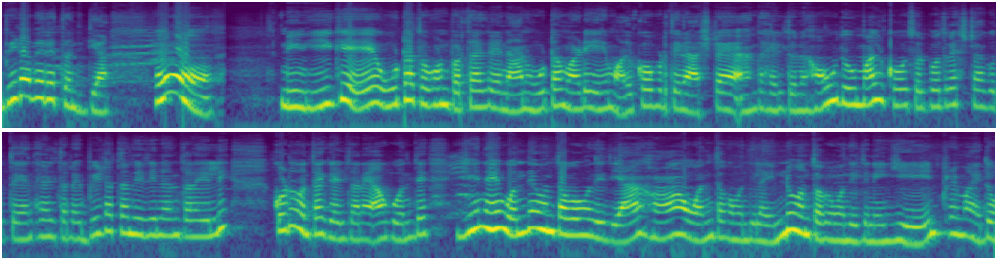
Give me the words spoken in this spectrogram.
ಬೀಡ ಬೇರೆ ತಂದಿದ್ಯಾ? ಹ್ಞೂ ನೀನು ಹೀಗೆ ಊಟ ತೊಗೊಂಡು ಬರ್ತಾಯಿದ್ರೆ ನಾನು ಊಟ ಮಾಡಿ ಮಲ್ಕೋಬಿಡ್ತೀನಿ ಅಷ್ಟೇ ಅಂತ ಹೇಳ್ತಾನೆ. ಹೌದು, ಮಲ್ಕೋ, ಸ್ವಲ್ಪ ಹೊತ್ತು ರೆಸ್ಟ್ ಆಗುತ್ತೆ ಅಂತ ಹೇಳ್ತಾರೆ. ಬೀಡ ತಂದಿದ್ದೀನಿ ಅಂತಾರೆ ಎಲ್ಲಿ ಕೊಡು ಅಂತ ಕೇಳ್ತಾನೆ. ಆಗ ಒಂದೇ, ಏನೇ ಒಂದೇ ಒಂದು ತೊಗೊಂಬಂದಿದ್ಯಾ? ಹಾಂ, ಒಂದು ತೊಗೊಂಬಂದಿಲ್ಲ, ಇನ್ನೂ ಒಂದು ತೊಗೊಂಬಂದಿದ್ದೀನಿ. ಏನು ಪ್ರೇಮ ಇದು?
